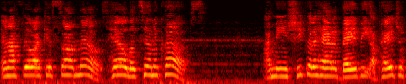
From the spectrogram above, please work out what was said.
And I feel like it's something else. Hell, a Ten of Cups. I mean, she could have had a baby. A Page of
